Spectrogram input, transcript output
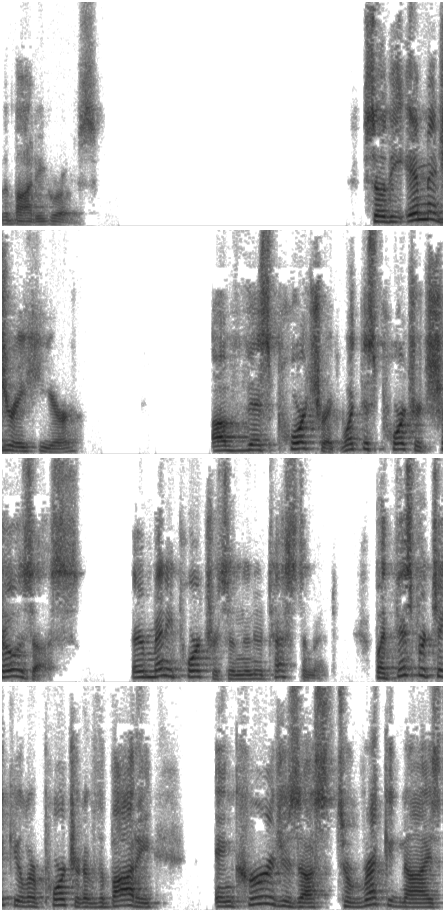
the body grows. So the imagery here of this portrait, what this portrait shows us, there are many portraits in the New Testament, but this particular portrait of the body encourages us to recognize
